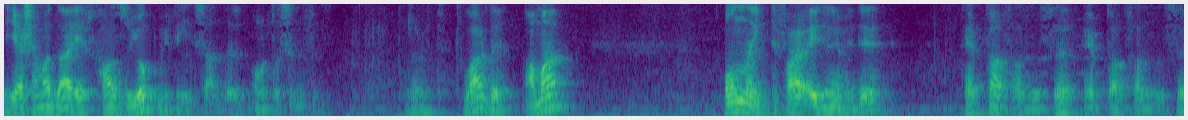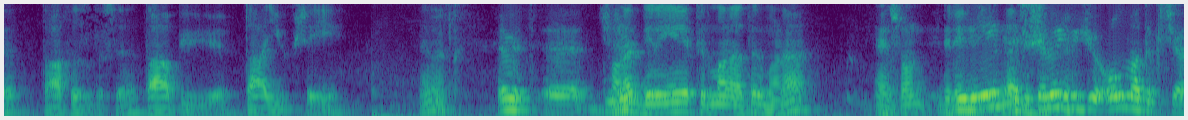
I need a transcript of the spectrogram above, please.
yaşama dair hazzı yok muydu insanların, orta sınıfın? Evet. Vardı ama onunla iktifa edilemedi. Hep daha fazlası, hep daha fazlası, daha hızlısı, daha büyüğü, daha yükseği. Değil mi? Evet. E, Sonra direk- direğe tırmana tırmana En son direğin, direğin esneme gücü olmadıkça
